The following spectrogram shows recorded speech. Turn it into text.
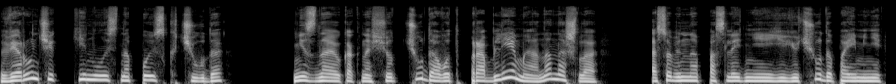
Верунчик кинулась на поиск чуда, не знаю, как насчет чуда, а вот проблемы она нашла. Особенно последнее ее чудо по имени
